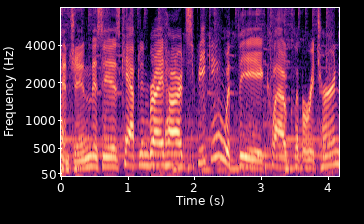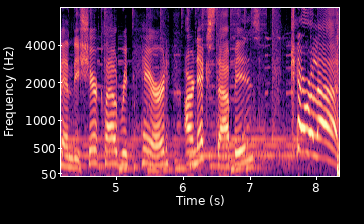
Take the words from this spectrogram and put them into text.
Attention, this is Captain Brightheart speaking with the Cloud Clipper returned and the Share Cloud repaired. Our next stop is Care-a-Lot!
